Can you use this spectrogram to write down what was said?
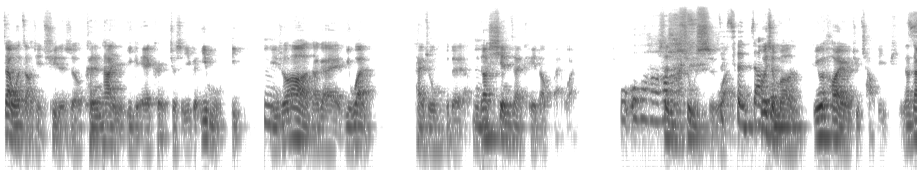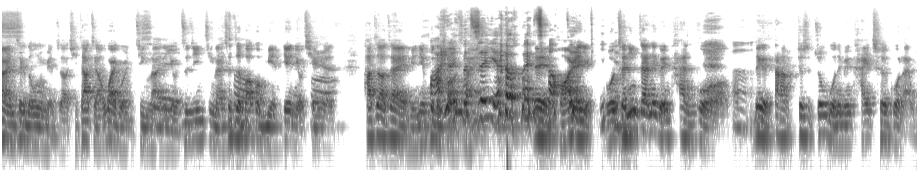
在我早期去的时候，可能它一个 acre 就是一个一亩地，嗯你说啊，大概一万泰铢不得了，你到嗯。现在可以到百万，哇，甚至数十万。为什么？因为后来有去炒地皮，那当然这个东西我们也知道，其他只要外国人进来的，有资金进来，甚至包括缅甸有钱人错，他知道在缅甸不能华人本身也很会对，华人也，我曾经在那边看过，嗯那个大就是中国那边开车过来玩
